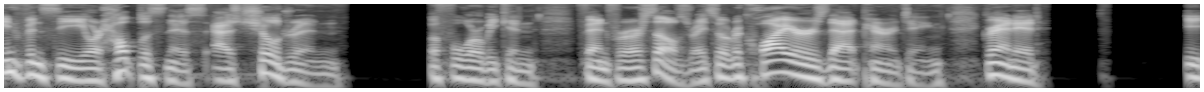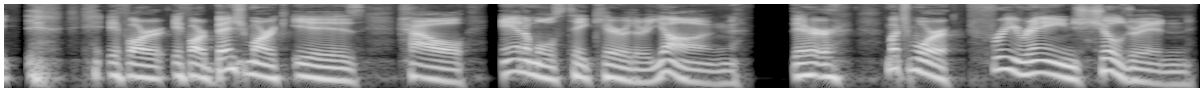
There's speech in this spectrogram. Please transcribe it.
infancy or helplessness as children before we can fend for ourselves, right? So it requires that parenting. Granted, it, if our if our benchmark is how animals take care of their young, they're much more free range children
